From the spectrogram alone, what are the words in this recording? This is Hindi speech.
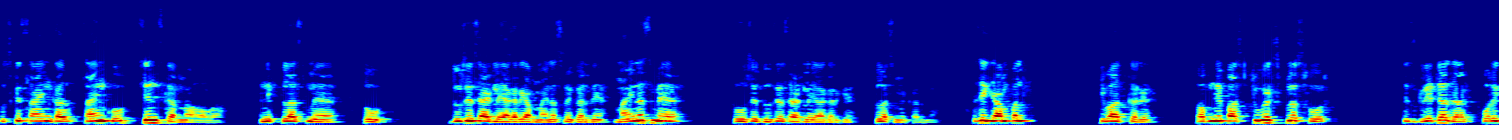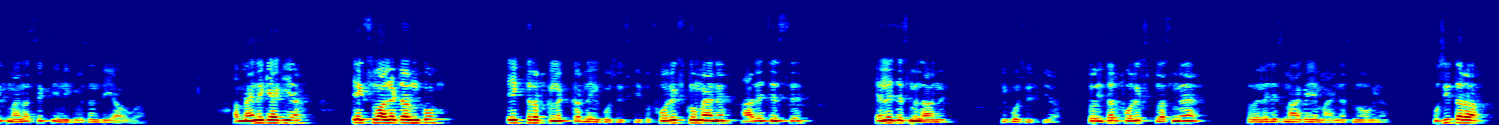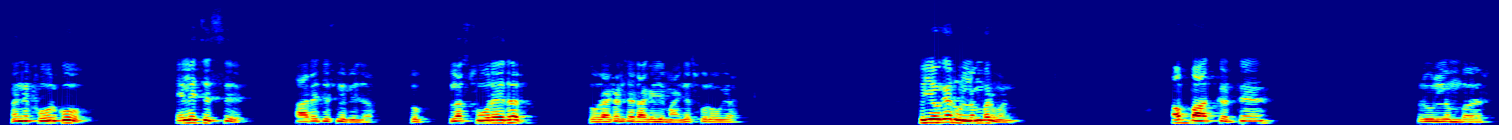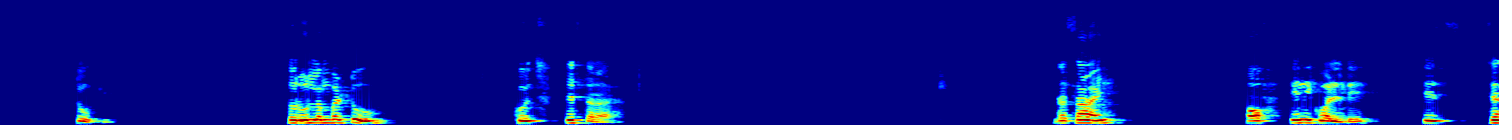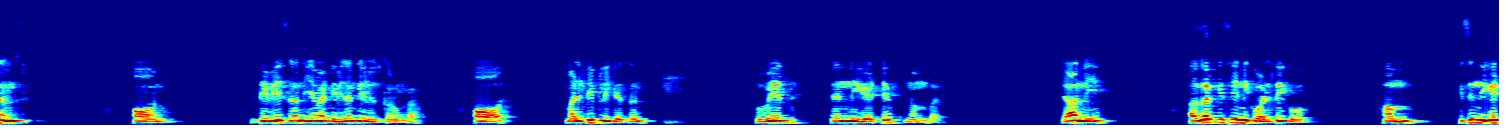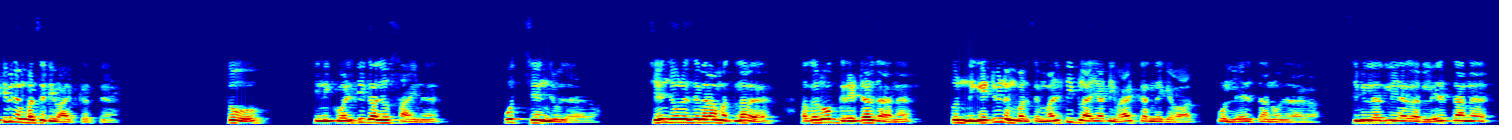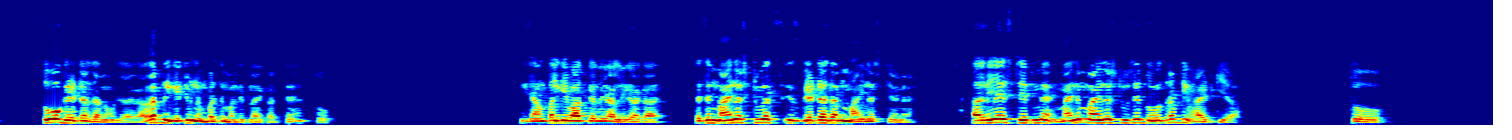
उसके साइन का साइन को चेंज करना होगा। यानी प्लस में है तो दूसरे साइड ले जाकर के आप माइनस में कर दें। माइनस में है तो उसे दूसरे साइड ले जाकर के प्लस में कर दें। जैसे एग्ज़ाम्पल की बात करें तो अपने पास two x plus four is greater than four x minus six inequation दिया हुआ अब मैंने क्या किया? एक्स वाले टर्म को एक तरफ़ कलेक्ट करने की कोशिश की। तो फोर एक्स को मैंने आर एच एस से एल एच एस में लाने की कोशिश किया। तो इधर फोर एक्स प्लस में है तो एल एच एस में आके ये माइनस में हो गया। उसी तरह मैंने फोर को एल एच एस से आर एच एस में भेजा। तो प्लस फोर है इधर तो राइट हैंड साइड आके ये माइनस फोर हो गया। तो ये हो गया रूल नंबर वन अब बात करते हैं रूल नंबर टू की. तो रूल नंबर टू कुछ इस तरह है. The sign of inequality is changed on division ये मैं डिवीज़न के यूज़ करूँगा. और multiplication with a negative number यानी, अगर किसी इनक्वालिटी को हम किसी निगेटिव नंबर से डिवाइड करते हैं तो इनक्वालिटी का जो साइन है, वो चेंज हो जाएगा। चेंज होने से मेरा मतलब है, अगर वो ग्रेटर दैन है तो निगेटिव नंबर से मल्टीप्लाई या डिवाइड करने के बाद वो लेस दैन हो जाएगा। सिमिलरली अगर लेस दैन है तो वो ग्रेटर दैन हो जाएगा। अगर निगेटिव नंबर से मल्टीप्लाई करते हैं तो। एग्ज़ाम्पल की बात करते हैं लिखा है? जैसे minus two x is greater than minus ten है। अगले स्टेप में मैंने माइनस टू से दोनों तरफ़ डिवाइड किया। तो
